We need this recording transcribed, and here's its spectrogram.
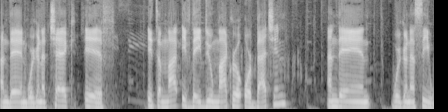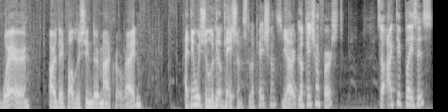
and then we're gonna check if it's a if they do macro or batching, and then we're gonna see where are they publishing their macro, right? I think we should look at Locations. Locations. Yeah. Location first. So active places,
